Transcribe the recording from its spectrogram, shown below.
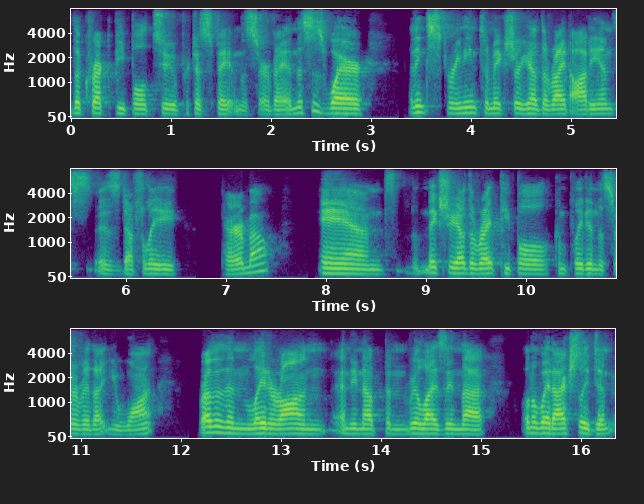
the correct people to participate in the survey. And this is where I think screening to make sure you have the right audience is definitely paramount. And make sure you have the right people completing the survey that you want, rather than later on ending up and realizing that, oh no, wait, I actually didn't,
